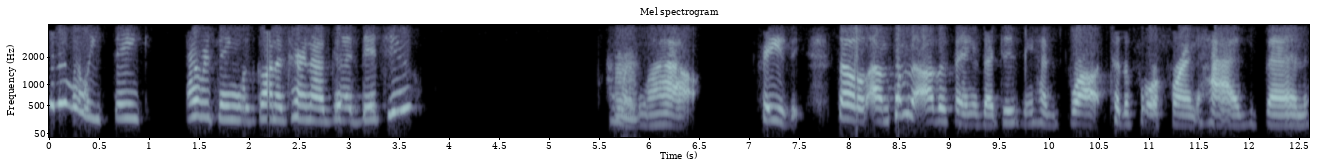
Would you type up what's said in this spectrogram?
you didn't really think everything was going to turn out good, did you? I'm like, Hmm. wow, crazy. So um, some of the other things that Disney has brought to the forefront has been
